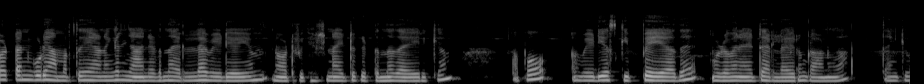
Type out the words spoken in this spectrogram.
ബട്ടൺ കൂടി അമർത്തുകയാണെങ്കിൽ ഞാനിടുന്ന എല്ലാ വീഡിയോയും നോട്ടിഫിക്കേഷനായിട്ട് കിട്ടുന്നതായിരിക്കും. അപ്പോൾ വീഡിയോ സ്കിപ്പ് ചെയ്യാതെ മുഴുവനായിട്ട് എല്ലാവരും കാണുക. താങ്ക്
